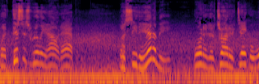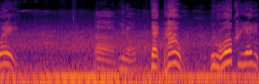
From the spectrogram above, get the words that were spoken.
But this is really how it happened. But see, the enemy wanted to try to take away, uh, you know, that power. We were all created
